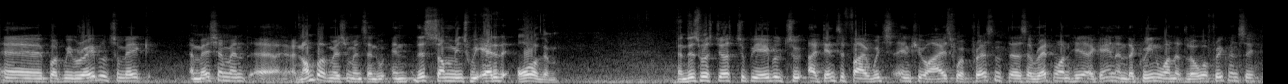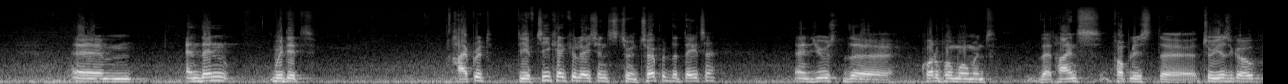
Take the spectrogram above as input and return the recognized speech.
Uh, but we were able to make a measurement, uh, a number of measurements, and, and this sum means we added all of them. And this was just to be able to identify which NQIs were present. There's a red one here again and a green one at lower frequency. Um, and then we did hybrid DFT calculations to interpret the data and used the quadrupole moment that Heinz published uh, two years ago.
